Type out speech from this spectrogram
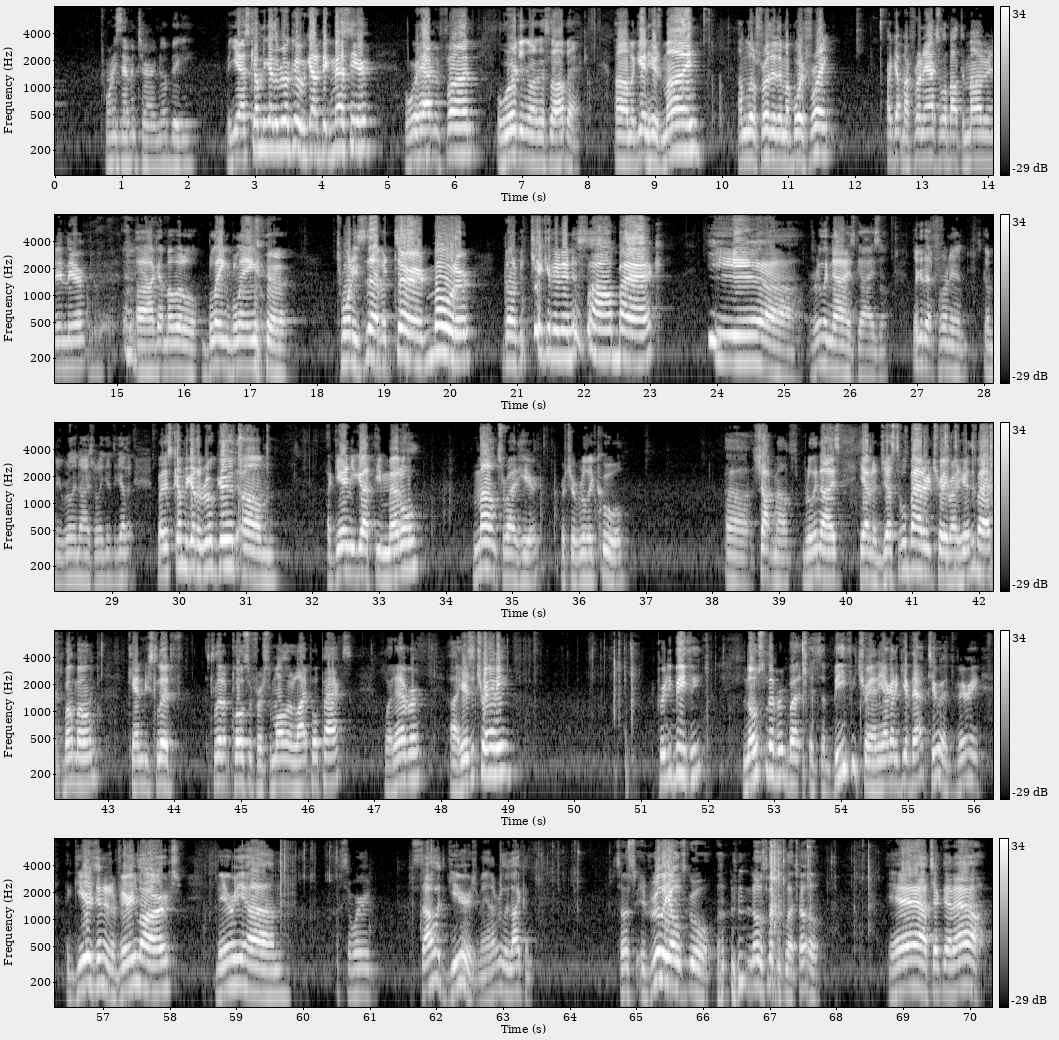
27 turn, no biggie. But yeah, it's coming together real good. We got a big mess here, but we're having fun working on this Sawback. Um, again, here's mine. I'm a little further than my boy Frank. I got my front axle about to mount it in there. Uh, I got my little bling bling 27 turn motor. Gonna be kicking it in the Sawback. Yeah, really nice, guys. Look at that front end. It's gonna be really nice when I get together. But it's come together real good. Um, again, you got the metal mounts right here, which are really cool. Uh, shock mounts, really nice. You have an adjustable battery tray right here in the back. Boom, boom. Can be slid slid up closer for smaller lipo packs, whatever. Uh, here's a tranny. Pretty beefy. No slipper, but it's a beefy tranny. I got to give that to it. It's very. The gears in it are very large, very um, what's the word? Solid gears, man. I really like them. So it's, it's really old school. no slipper clutch. Uh oh. Yeah, check that out.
